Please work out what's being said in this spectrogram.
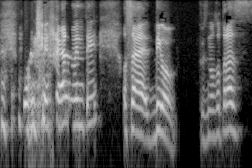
Porque realmente, o sea, digo, pues nosotras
